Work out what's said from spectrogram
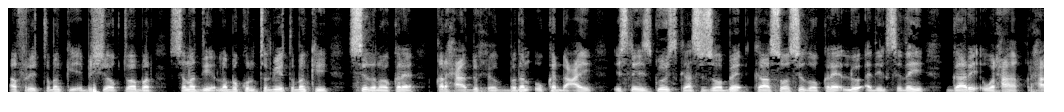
afariyo tobankii bishii oktoobar sannadii laba kun toddobiyo tobankii. Sidan oo kale qarax aad u xoog badan uu ka dhacay isla isgoyskaasi soobe kaasoo sidoo kale loo adeegsaday gaari walxaha qarxa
